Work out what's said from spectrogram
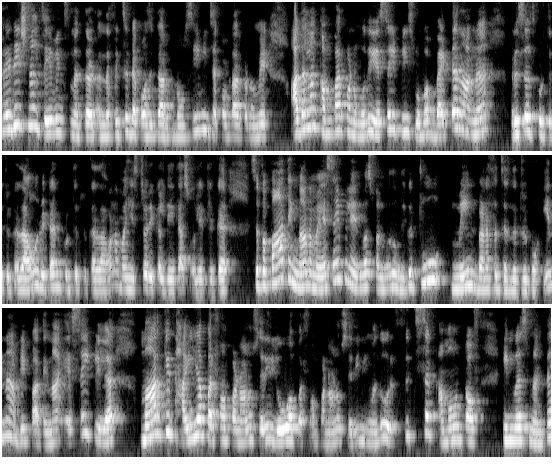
ட்ரெடிஷ்னல் சேவிங்ஸ் மெத்தட் அந்த ஃபிக்ஸ்ட் டெபாசிட்டா இருக்கட்டும் சேவிங்ஸ் அக்கௌண்ட்டா இருக்கட்டுமே அதெல்லாம் கம்பேர் பண்ணும்போது எஸ்ஐபிஸ் ரொம்ப பெட்டரான ரிசல்ட்ஸ் கொடுத்துட்டு இருக்கிறதாவும் ரிட்டர்ன் கொடுத்துட்டு இருக்கிறதாவும் நம்ம ஹிஸ்டாரிக்கல் டேட்டா சொல்லிட்டு இருக்கு ஸோ இப்போ பார்த்தீங்கன்னா நம்ம எஸ்ஐபியில் இன்வெஸ்ட் பண்ணும்போது உங்களுக்கு டூ மெயின் பெனிஃபிட்ஸ் இருந்துட்டு இருக்கும் என்ன அப்படின்னு பார்த்தீங்கன்னா எஸ்ஐபியில் மார்க்கெட் ஹையாக பர்ஃபார்ம் பண்ணாலும் சரி லோவாக பர்ஃபார்ம் பண்ணாலும் சரி நீங்கள் வந்து ஒரு ஃபிக்ஸட் அமௌண்ட் ஆஃப் இன்வெஸ்ட்மெண்ட்டை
